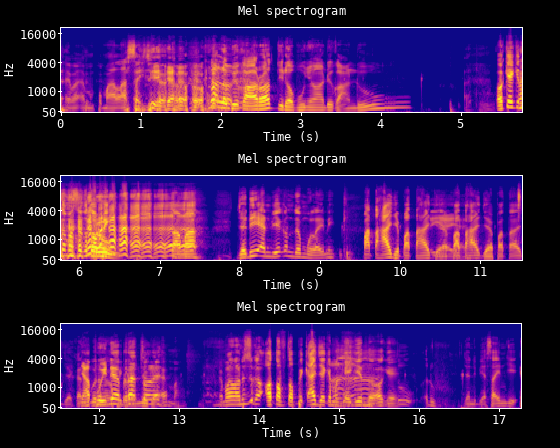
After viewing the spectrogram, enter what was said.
emang, emang pemalas aja. Iya. Enggak lebih ke arah tidak punya adik kandung. Oke, kita masuk ke topik pertama. Jadi NBA kan udah mulai nih patah aja, patah aja, Iya, iya. patah aja, patah aja. Karena Nyapuinnya berat juga, soalnya. Emang, emang lalu suka out of topic aja emang kayak gitu. Oke. itu aduh Jangan dibiasain Ji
